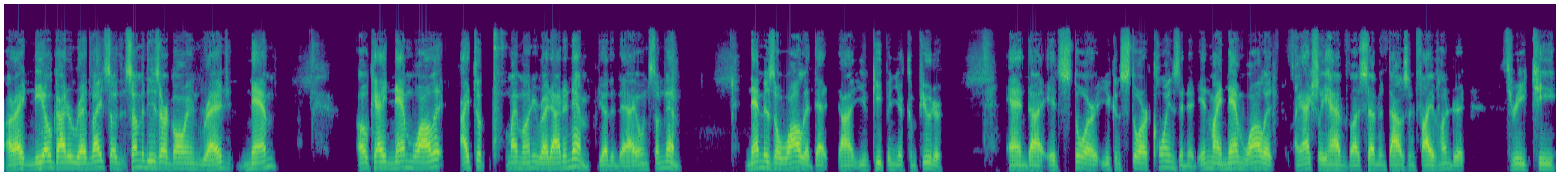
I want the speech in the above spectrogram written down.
All right, Neo got a red light. So some of these are going red. Nem. Okay, Nem wallet. I took my money right out of Nem the other day. I own some Nem. Nem is a wallet that uh, you keep in your computer, and uh, it's store. You can store coins in it. In my Nem wallet, I actually have uh, seven thousand five hundred 3T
